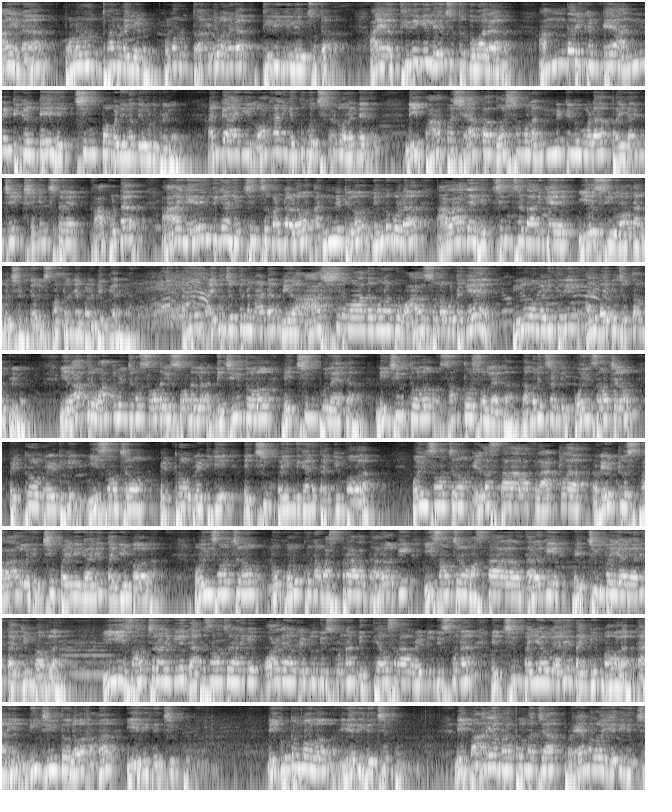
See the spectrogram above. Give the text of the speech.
ఆయన పునరుద్ధానుడయ్యాడు. పునరుద్ధానుడు అనగా తిరిగి లేచుట. ఆయన తిరిగి లేచుట ద్వారా అందరికంటే అన్నిటికంటే హెచ్చింపబడిన దేవుడు ప్రియుల. అంటే ఆయన ఈ లోకానికి ఎందుకు వచ్చాడు అనంటే నీ పాప శాప దోషములన్నిటిని కూడా పరిహరించి క్షమించడమే కాకుండా ఆయన ఏ రీతిగా హెచ్చించబడ్డాడో అన్నిటిలో నిన్ను కూడా అలాగే హెచ్చించడానికే ఏసీ లోకానికి వచ్చాడు. దేవునికి స్తోత్రం చెప్పండి బిగ్గరగా అందుకే బైబుల్ చెప్తున్న మాట మీరు ఆశీర్వాదమునకు వారసులగుటకే పిలువబడితిరి అని బైబిల్ చెప్తా ఉంది పిల్లలు ఈ రాత్రి వాక్యం వింటున్న సోదరి సోదరుల నీ జీవితంలో హెచ్చింపు లేక నీ జీవితంలో సంతోషం లేక గమనించండి పోయిన సంవత్సరం పెట్రోల్ రేటుకి ఈ సంవత్సరం పెట్రోల్ రేటుకి హెచ్చింపు అయింది కానీ తగ్గింపు అవ్వాల పోయిన సంవత్సరం ఇళ్ళ స్థలాల ఫ్లాట్ల రేట్లు స్థలాలు హెచ్చింపైనవి కానీ తగ్గింపు అవ్వాల పోయిన సంవత్సరం నువ్వు కొనుక్కున్న వస్త్రాల ధరలకి ఈ సంవత్సరం వస్త్రాల ధరకి హెచ్చింపు అయ్యా కానీ తగ్గింపు అవ్వాల ఈ సంవత్సరానికి గత సంవత్సరానికి కూరగాయల రేట్లు తీసుకున్నా నిత్యావసరాల రేట్లు తీసుకున్నా హెచ్చింపు అయ్యావు కానీ తగ్గింపు అవ్వాల కానీ నీ జీవితంలో అమ్మ ఏది హెచ్చింపు? నీ కుటుంబంలో ఏది హెచ్చింపు? నీ భార్య భర్తల మధ్య ప్రేమలో ఏది హెచ్చింపు?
